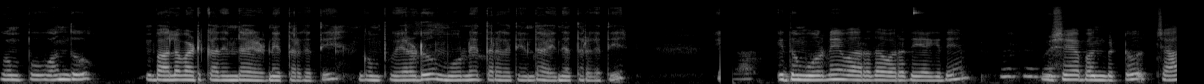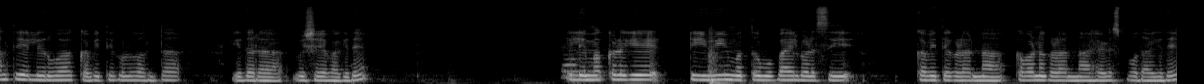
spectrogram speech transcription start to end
ಗುಂಪು ಒಂದು ಬಾಲವಾಟಿಕಾದಿಂದ ಎರಡನೇ ತರಗತಿ, ಗುಂಪು ಎರಡು ಮೂರನೇ ತರಗತಿಯಿಂದ ಐದನೇ ತರಗತಿ. ಇದು ಮೂರನೇ ವಾರದ ವರದಿಯಾಗಿದೆ. ವಿಷಯ ಬಂದ್ಬಿಟ್ಟು ಚಾಲ್ತಿಯಲ್ಲಿರುವ ಕವಿತೆಗಳು ಅಂತ ಇದರ ವಿಷಯವಾಗಿದೆ. ಇಲ್ಲಿ ಮಕ್ಕಳಿಗೆ ಟಿ ವಿ ಮತ್ತು ಮೊಬೈಲ್ ಬಳಸಿ ಕವಿತೆಗಳನ್ನು, ಕವನಗಳನ್ನು ಹೇಳಿಸ್ಬೋದಾಗಿದೆ.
